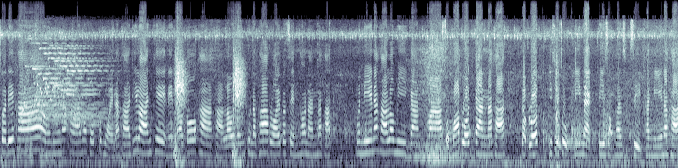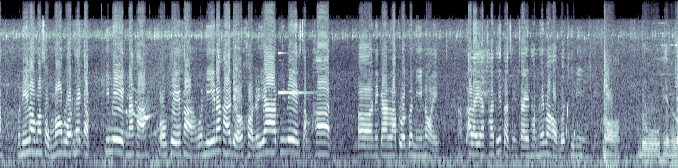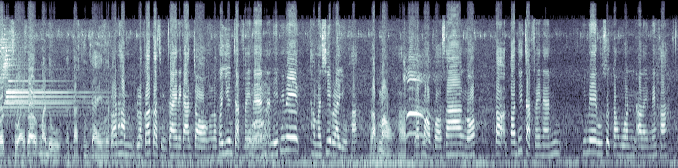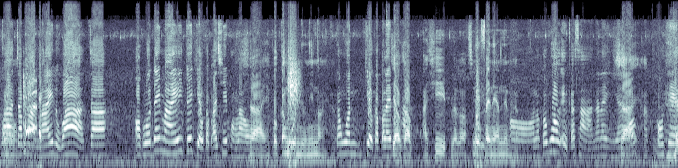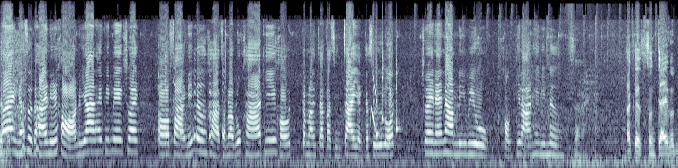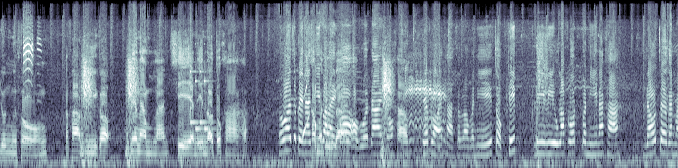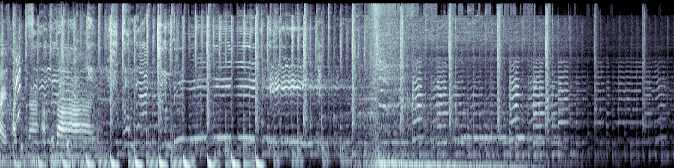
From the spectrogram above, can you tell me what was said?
สวัสดีค่ะ วันนี้นะคะมาพบกับหมวยนะคะ ที่ร้านเคนเอ็นออโต้คาค่ะ เราเน้นคุณภาพ 100%เท่านั้นนะคะ วันนี้นะคะเรามีการมาส่งมอบรถกันนะคะ กับรถ Isuzu D-Max ปี 2014 คันนี้นะคะ วันนี้เรามาส่งมอบรถให้กับพี่เมฆนะคะ โอเคค่ะ วันนี้นะคะเดี๋ยวขออนุญาตพี่เมฆสัมภาษณ์เอ่อในการรับรถวันนี้หน่อย อะไรอะคะที่ตัดสินใจทำให้มาออกรถที่นี่ก็ ดูเห็นรถสวยก็มาดูก็ตัดสินใจเลย ก็ทำแล้วก็ตัดสินใจในการจอง แล้วก็ยื่นจัดไฟแนนซ์อันนี้พี่เมฆทำอาชีพอะไรอยู่คะ รับเหมาครับ รับเหมาก่อสร้างเนาะตอนตอนที่จัดไฟแนนซ์พี่เมฆรู้สึกกังวลอะไรไหมคะ ว่าจะผ่านไหมหรือว่าจะ ออกรถได้ไหมด้วยเกี่ยวกับอาชีพของเรา ใช่ก็กังวลอยู่นิดหน่อยครับ กังวลเกี่ยวกับอะไรบ้างคะเกี่ยวกับอาชีพแล้วก็เรื่องไฟแนนซ์เนี่ยนะอ๋อ ครับ แล้วก็พวกเอกสารอะไรอย่างเงี้ยใช่เนาะครับ โอเค ได้งั้นสุดท้ายนี้ขออนุญาตให้พี่เมฆช่วยเอ่อฝากนิดนึงค่ะสำหรับลูกค้าที่เขากำลังจะตัดสินใจอยากจะซื้อรถ ช่วยแนะนำรีวิวของที่ร้านให้นิดนึง ใช่ครับ ถ้าเกิดสนใจรถยนต์มือสอง สภาพดีก็แนะนำร้านเชนเอ็นออโต้คาร์ครับ ไม่ว่าจะเป็นอาชีพเข้ามาดูอะไรได้ก็ออกรถได้เนาะครับ เรียบร้อยค่ะสำหรับวันนี้จบคลิปรีวิวรับรถวันนี้นะคะ แล้วเจอกันใหม่ค่ะคลิปหน้าค่ะ บ๊ายบาย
